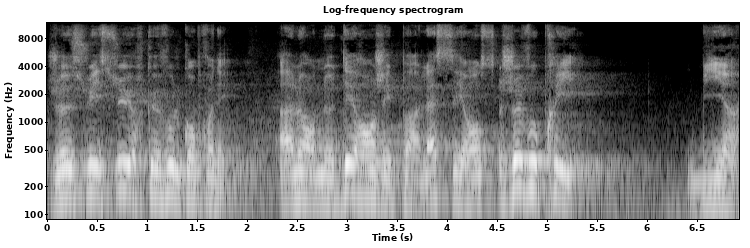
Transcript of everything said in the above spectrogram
Je suis sûr que vous le comprenez. Alors ne dérangez pas la séance, je vous prie. Bien.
